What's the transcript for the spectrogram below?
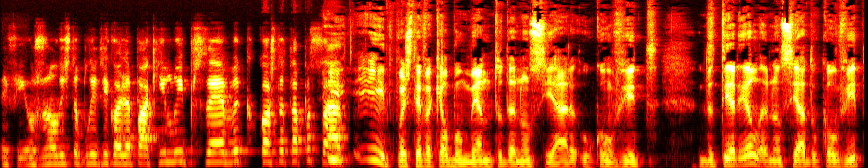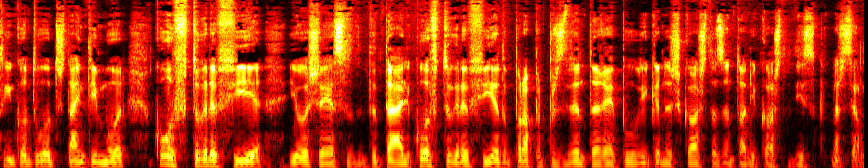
enfim, um jornalista político olha para aquilo e percebe que Costa está passado. E, e depois teve aquele momento de anunciar o convite de ter ele anunciado o convite, enquanto o outro está em Timor, com a fotografia, e eu achei esse detalhe, com a fotografia do próprio Presidente da República nas costas. António Costa disse que Marcelo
